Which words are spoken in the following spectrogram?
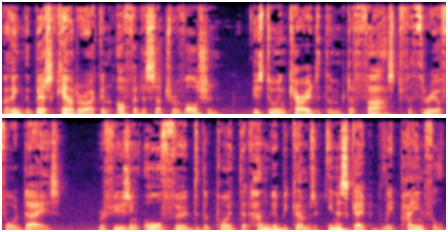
I think the best counter I can offer to such revulsion is to encourage them to fast for three or four days, refusing all food to the point that hunger becomes inescapably painful,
